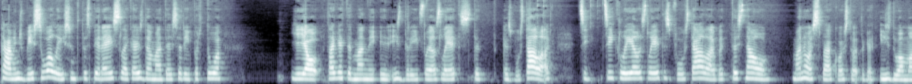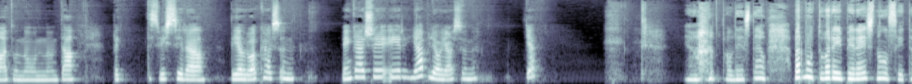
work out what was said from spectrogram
kā viņš bija solījis, un tas pie reizes liek aizdomāties arī par to, uh, ja jau tagad ar mani ir izdarīts lielas lietas, tad kas būs tālāk? Cik, cik lielas lietas būs tālāk, bet tas nav manos spēkos to izdomāt un, un, un tā. Bet tas viss ir uh, Dieva rokās un vienkārši ir jāpļaujas. Un, jā. Jā, paldies tev. Varbūt tu vari pierēst nolasīt,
